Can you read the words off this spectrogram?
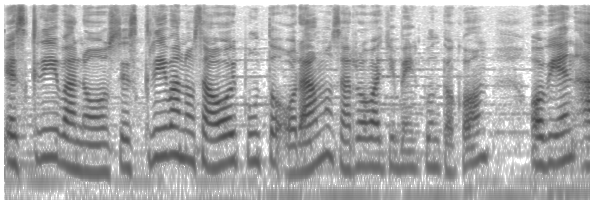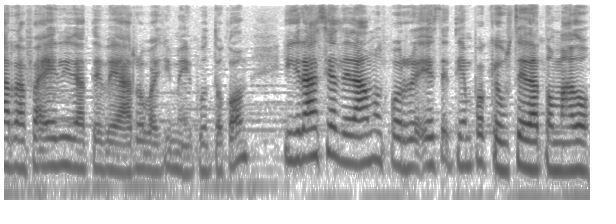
Escríbanos, escríbanos a hoy.oramos.gmail.com o bien a rafaelidatv.gmail.com y gracias le damos por este tiempo que usted ha tomado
